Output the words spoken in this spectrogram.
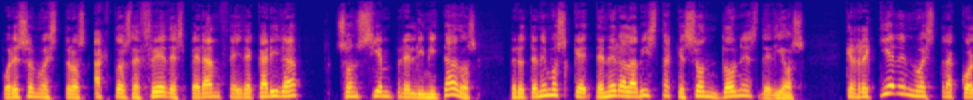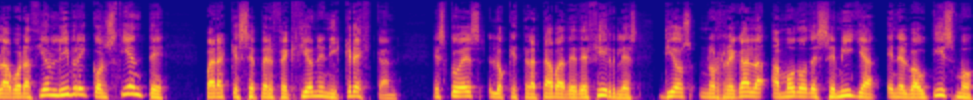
Por eso nuestros actos de fe, de esperanza y de caridad son siempre limitados, pero tenemos que tener a la vista que son dones de Dios, que requieren nuestra colaboración libre y consciente para que se perfeccionen y crezcan. Esto es lo que trataba de decirles. Dios nos regala a modo de semilla en el bautismo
